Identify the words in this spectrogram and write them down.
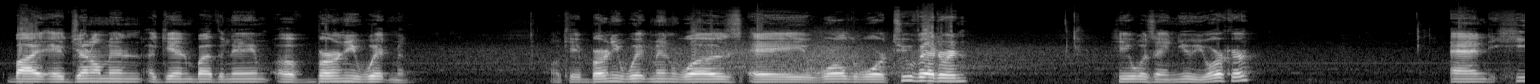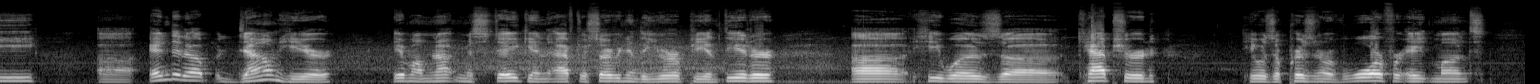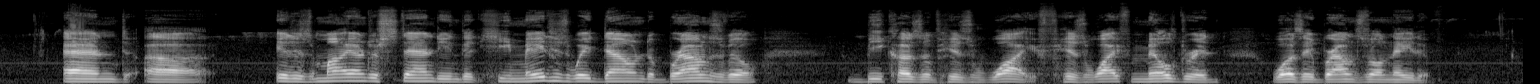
by a gentleman, again, by the name of Bernie Whitman. Okay, Bernie Whitman was a World War II veteran. He was a New Yorker. And he uh, ended up down here, if I'm not mistaken, after serving in the European theater. Uh, he was uh, captured he was a prisoner of war for eight months, and uh, it is my understanding that he made his way down to Brownsville because of his wife. His wife, Mildred, was a Brownsville native.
